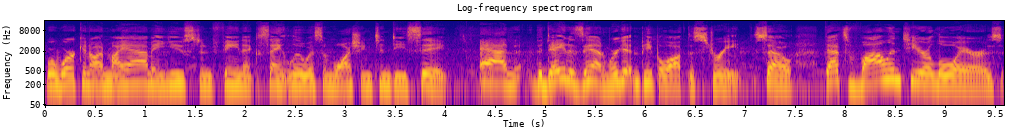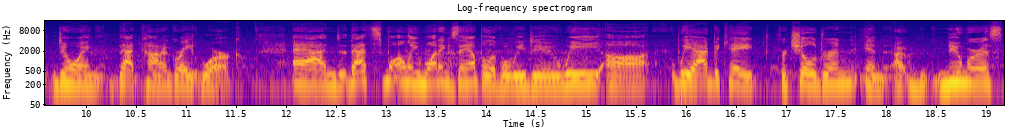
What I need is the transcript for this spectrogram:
We're working on Miami, Houston, Phoenix, St. Louis, and Washington, D.C. And the data's in. We're getting people off the street. So that's volunteer lawyers doing that kind of great work. And that's only one example of what we do. We, uh, we advocate for children in uh, numerous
